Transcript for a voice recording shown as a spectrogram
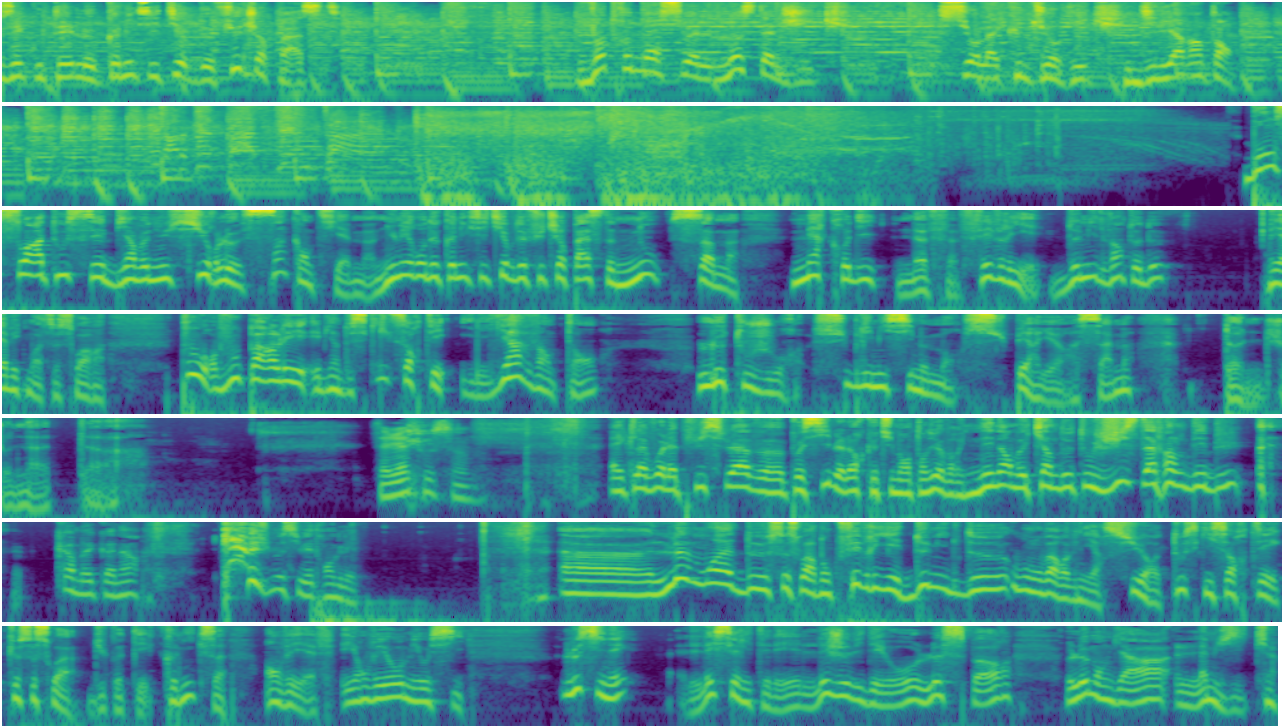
Vous écoutez le Comic City of the Future Past, votre mensuel nostalgique sur la culture geek d'il y a 20 ans. Bonsoir à tous et bienvenue sur le 50e numéro de Comic City of the Future Past. Nous sommes mercredi 9 février 2022 et avec moi ce soir pour vous parler eh bien de ce qu'il sortait il y a 20 ans, le toujours sublimissimement supérieur à Sam, Don Jonathan. Salut à tous. Avec la voix la plus suave euh, possible alors que tu m'as entendu avoir une énorme quinte de tout juste avant le début. Comme un connard. Je me suis étranglé. Euh, le mois de ce soir, donc février 2002, où on va revenir sur tout ce qui sortait, que ce soit du côté comics, en VF et en VO, mais aussi le ciné, les séries télé, les jeux vidéo, le sport, le manga, la musique.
